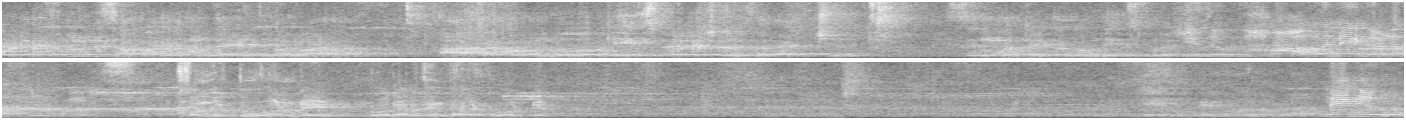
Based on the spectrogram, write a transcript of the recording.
ಒಳ್ಳೆ ಫುಲ್ ಮಿಸ್ ಅಪ್ಪ ಇದು ಅಂತ ಹೇಳ್ತೀವಲ್ವಾ ಆ ಥರ ಒಂದು ಸಿನಿಮಾ ಟೈಟಲ್ ಒಂದು ಎಕ್ಸ್ಪ್ರೆಷನ್ ಇದು ಭಾವನೆಗಳ ಫಿಲ್ಮ್ ಒಂದು two hundred two hundred Bengaluru.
